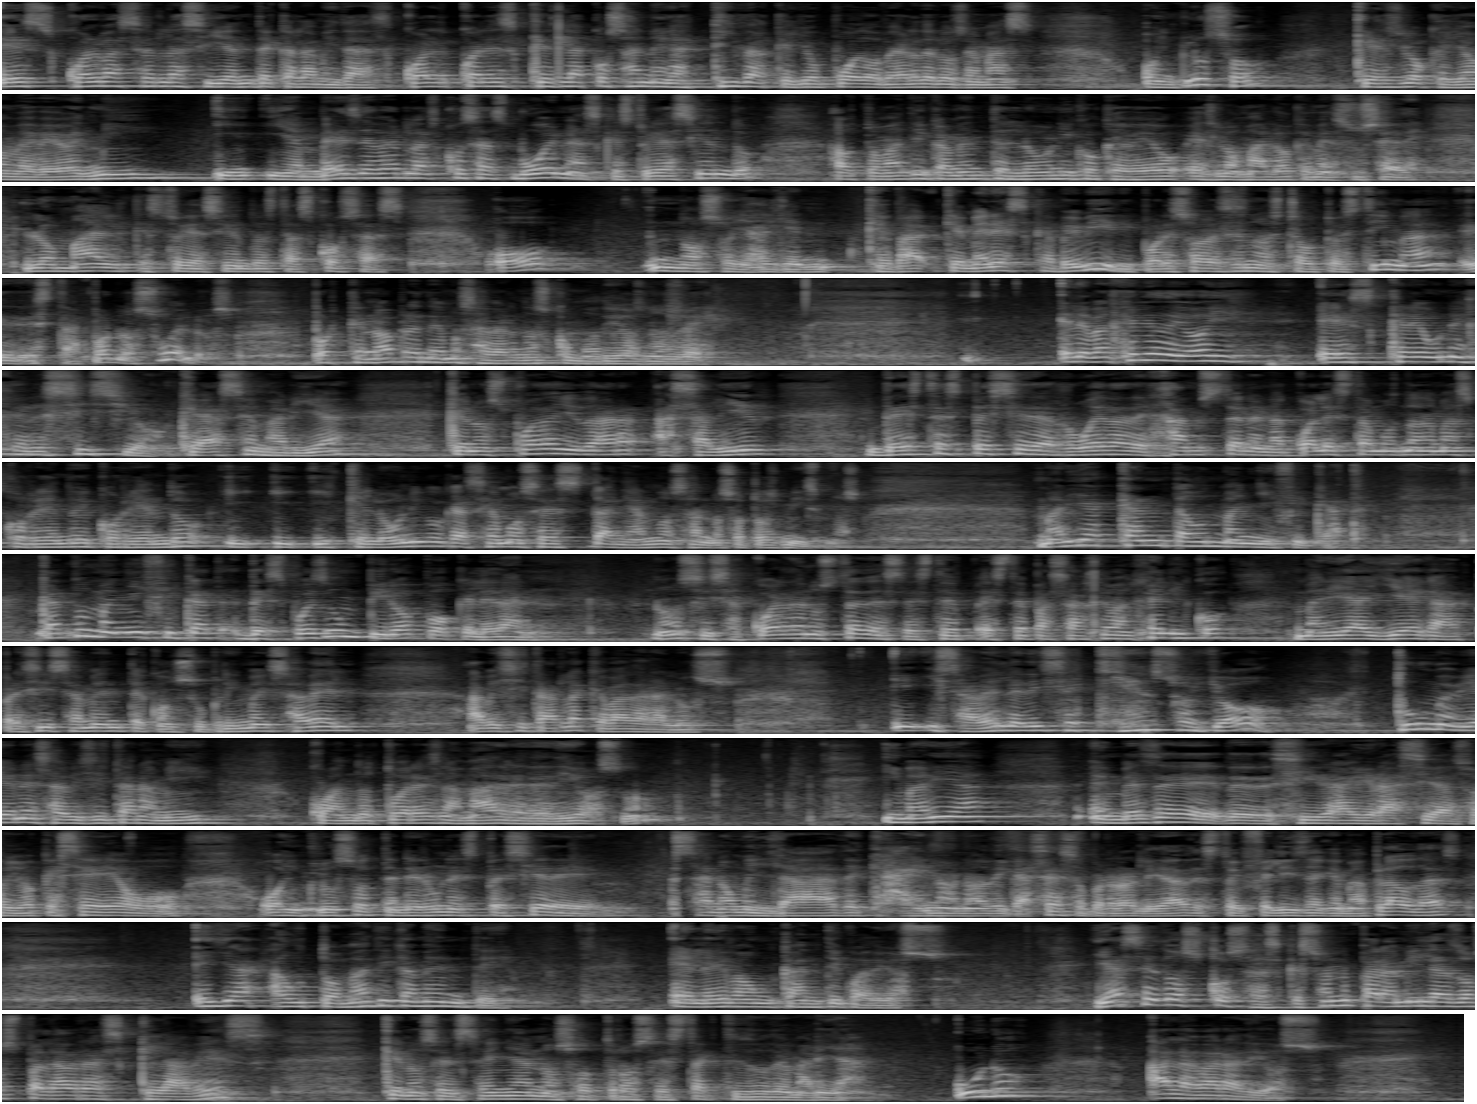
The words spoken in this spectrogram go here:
es cuál va a ser la siguiente calamidad, cuál, cuál es, qué es la cosa negativa que yo puedo ver de los demás, o incluso qué es lo que yo me veo en mí, y, y, en vez de ver las cosas buenas que estoy haciendo, automáticamente lo único que veo es lo malo que me sucede, lo mal que estoy haciendo estas cosas, o no soy alguien que, merezca vivir y por eso a veces nuestra autoestima eh, está por los suelos, porque no aprendemos a vernos como Dios nos ve. El Evangelio de hoy es, creo, un ejercicio que hace María que nos puede ayudar a salir de esta especie de rueda de hámster en la cual estamos nada más corriendo y corriendo y, que lo único que hacemos es dañarnos a nosotros mismos. María canta un Magnificat. Canta un Magnificat después de un piropo que le dan. ¿No? Si se acuerdan ustedes de este, este pasaje evangélico, María llega precisamente con su prima Isabel a visitarla que va a dar a luz. Y Isabel le dice, ¿quién soy yo? Tú me vienes a visitar a mí cuando tú eres la madre de Dios, ¿no? Y María, en vez de, decir, ay, gracias, o yo qué sé, o, o, incluso tener una especie de sana humildad de que, ay, no, no digas eso, pero en realidad estoy feliz de que me aplaudas, ella automáticamente eleva un cántico a Dios. Y hace dos cosas que son para mí las dos palabras claves que nos enseña a nosotros esta actitud de María. Uno, alabar a Dios.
